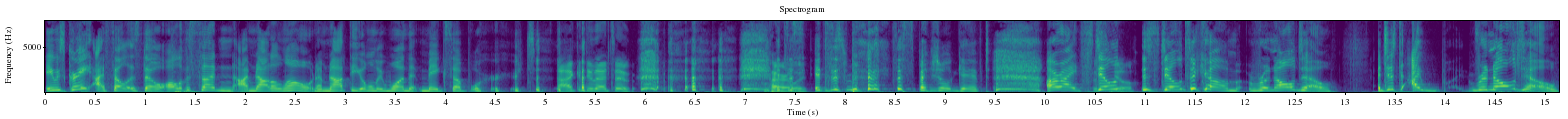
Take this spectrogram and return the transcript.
it was great. I felt as though all of a sudden I'm not alone. I'm not the only one that makes up words. I can do that too. Apparently, it's a, it's a, it's a special gift. All right, still still to come. Ronaldo. Just I Ronaldo.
